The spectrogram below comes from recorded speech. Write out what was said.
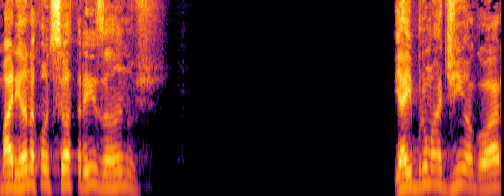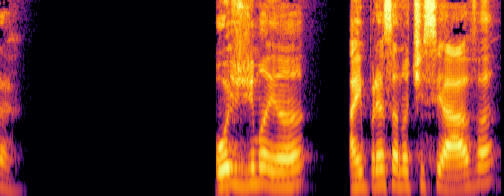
Mariana aconteceu há três anos. E aí, Brumadinho agora. Hoje de manhã, a imprensa noticiava,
